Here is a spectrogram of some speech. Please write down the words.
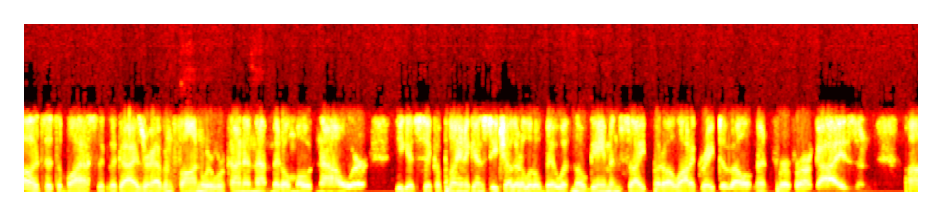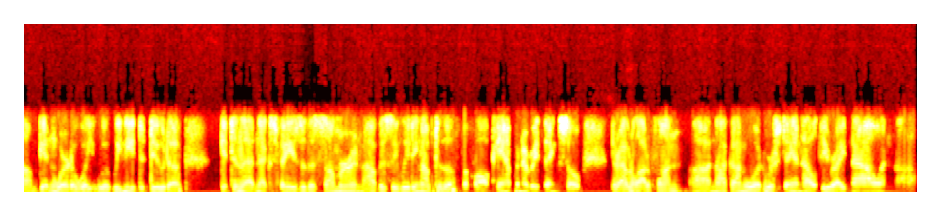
Oh, it's it's a blast. The, the guys are having fun. We're we're kind of in that middle mode now, where you get sick of playing against each other a little bit with no game in sight. But a lot of great development for for our guys and um, getting where to we what we need to do to get to that next phase of the summer and obviously leading up to the, the fall camp and everything. So they're having a lot of fun. Uh, knock on wood, we're staying healthy right now and. Uh,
